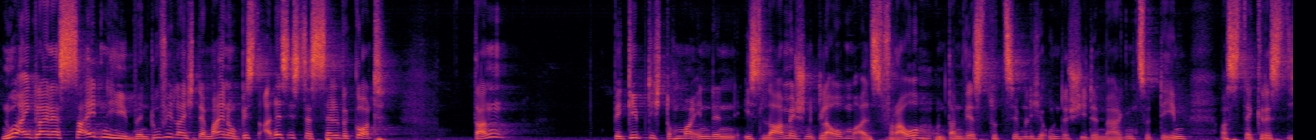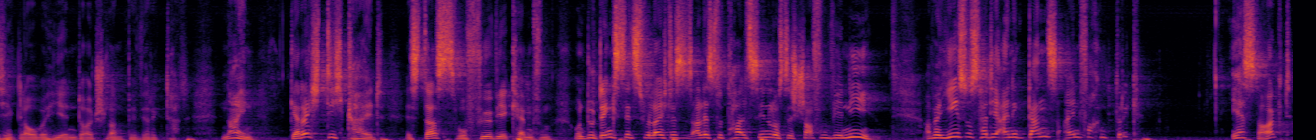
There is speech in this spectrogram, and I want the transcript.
Nur ein kleiner Seitenhieb, wenn du vielleicht der Meinung bist, alles ist derselbe Gott, dann begib dich doch mal in den islamischen Glauben als Frau und dann wirst du ziemliche Unterschiede merken zu dem, was der christliche Glaube hier in Deutschland bewirkt hat. Nein, Gerechtigkeit ist das, wofür wir kämpfen. Und du denkst jetzt vielleicht, das ist alles total sinnlos, das schaffen wir nie. Aber Jesus hat dir einen ganz einfachen Trick. Er sagt,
